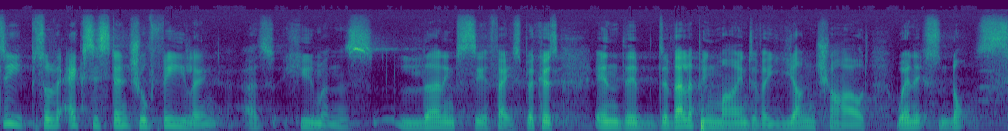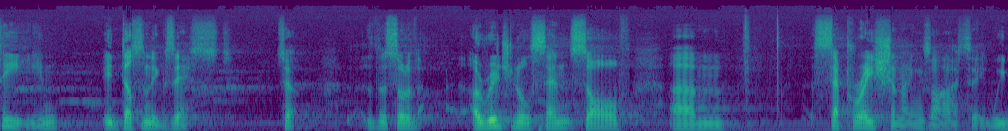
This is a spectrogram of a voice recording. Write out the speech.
deep sort of existential feeling as humans learning to see a face because in the developing mind of a young child, when it's not seen, it doesn't exist. So the sort of original sense of um, separation anxiety, we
